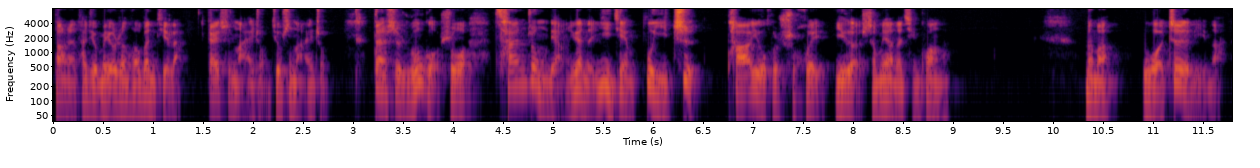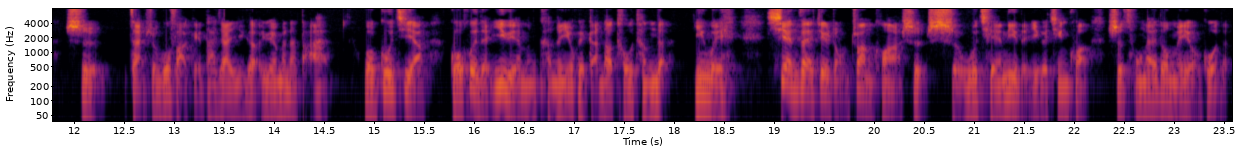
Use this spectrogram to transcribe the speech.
当然它就没有任何问题了，该是哪一种就是哪一种。但是如果说参众两院的意见不一致，它又会是会一个什么样的情况呢？那么我这里呢是暂时无法给大家一个圆满的答案。我估计啊，国会的议员们可能也会感到头疼的，因为现在这种状况啊是史无前例的一个情况，是从来都没有过的。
